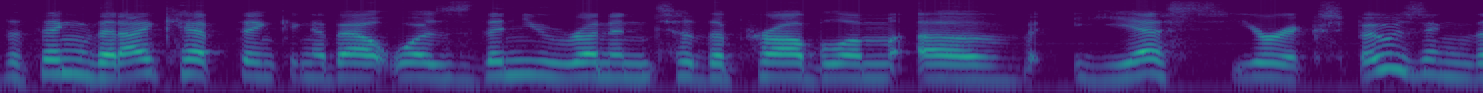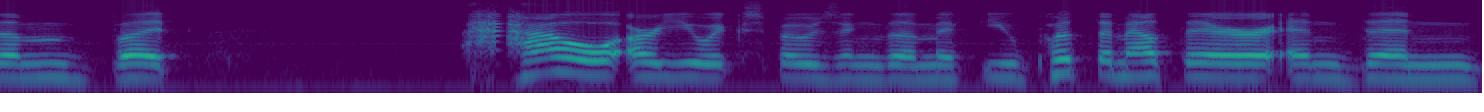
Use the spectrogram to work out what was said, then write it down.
the thing that I kept thinking about was then you run into the problem of yes, you're exposing them, but how are you exposing them if you put them out there and then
